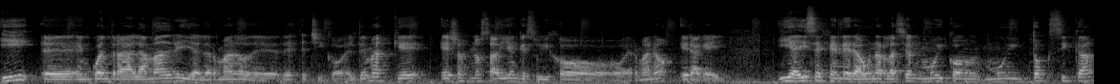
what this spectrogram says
y eh, encuentra a la madre y al hermano de, este chico. El tema es que ellos no sabían que su hijo o hermano era gay. Y ahí se genera una relación muy, muy tóxica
